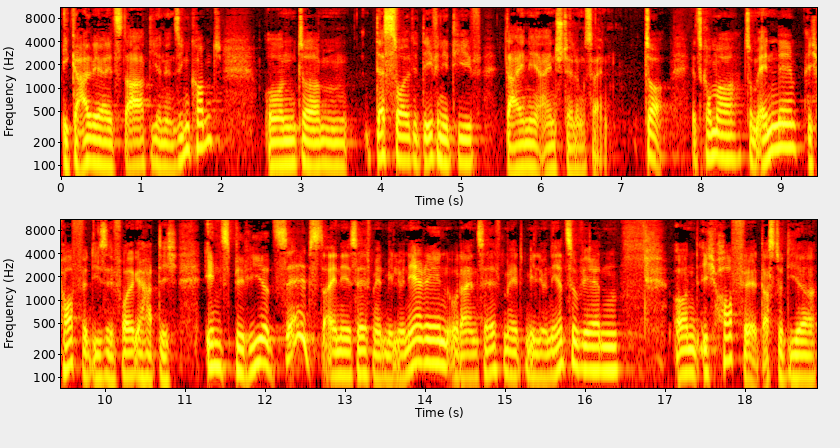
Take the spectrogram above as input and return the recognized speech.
Egal, wer jetzt da dir in den Sinn kommt. Und ähm, das sollte definitiv deine Einstellung sein. So, jetzt kommen wir zum Ende. Ich hoffe, diese Folge hat dich inspiriert, selbst eine Selfmade-Millionärin oder ein Selfmade-Millionär zu werden. Und ich hoffe, dass du dir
